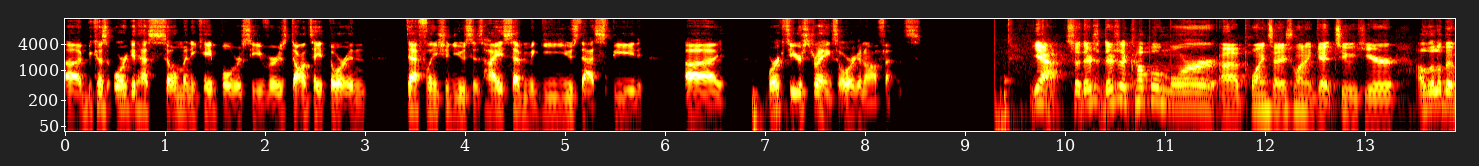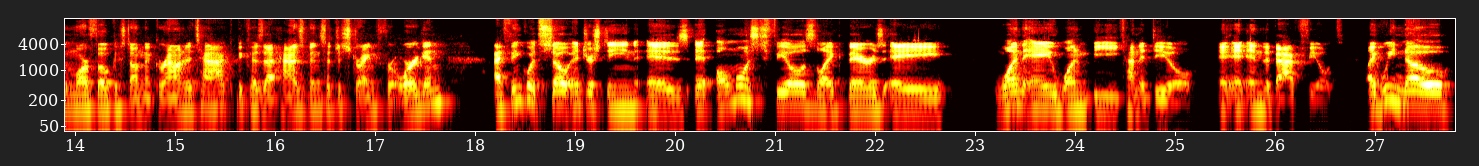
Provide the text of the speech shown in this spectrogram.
uh, because Oregon has so many capable receivers. Dont'e Thornton definitely should use his height. Seven McGee, use that speed. Uh, work to your strengths, Oregon offense. Yeah, so there's there's a couple more uh, points I just want to get to here. A little bit more focused on the ground attack because that has been such a strength for Oregon. I think what's so interesting is it almost feels like there's a 1A, 1B kind of deal in, in, the backfield. Like we know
